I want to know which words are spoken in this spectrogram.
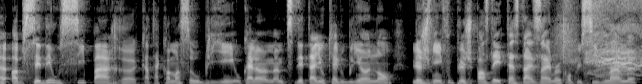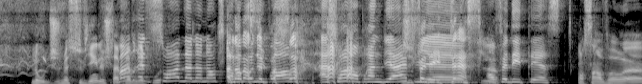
euh, obsédé aussi par euh, quand elle commence à oublier ou qu'elle a un, petit détail ou qu'elle oublie un nom. Là, je viens fou. Puis là, je passe des tests d'Alzheimer compulsivement. Là. L'autre, je me souviens, je après Vendredi soir, non, non, non, tu t'en ah, vas pas nulle part. À soir, on prend une bière. J'ai fait des euh, tests. On fait des tests. On s'en va. Euh,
